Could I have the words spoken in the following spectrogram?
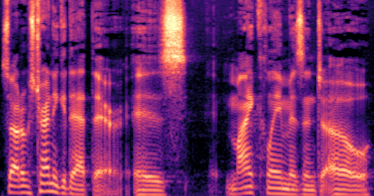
So what I was trying to get at there is my claim isn't oh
